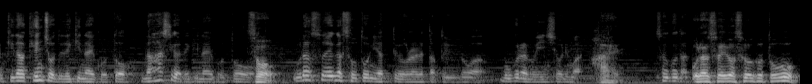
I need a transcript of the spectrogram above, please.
沖縄県庁でできないこと那覇市ができないことをそ浦添が相当にやっておられたというのは僕らの印象にもあってはい。そういうことだった。浦添はそういうことを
